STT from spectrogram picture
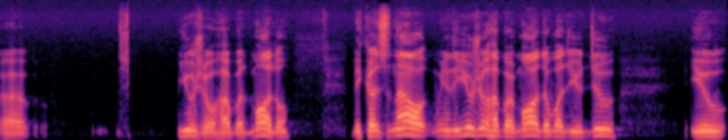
uh, usual Hubbard model, because now, in the usual Hubbard model, what you do, you,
